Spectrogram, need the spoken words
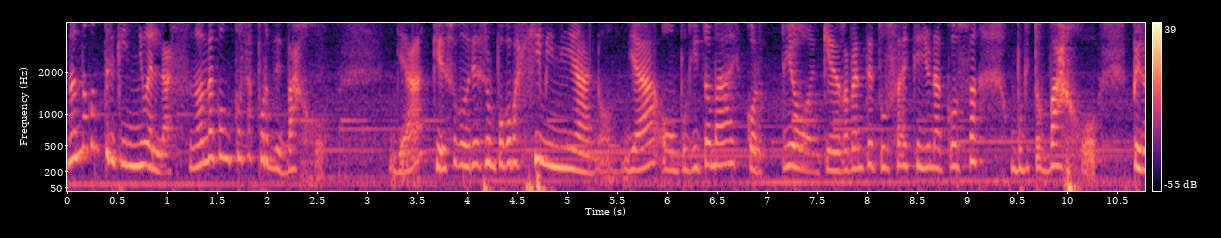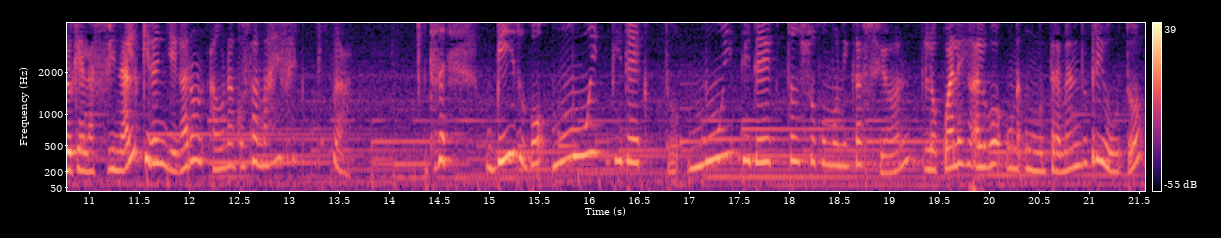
no anda con triquiñuelas, no anda con cosas por debajo. ¿Ya? Que eso podría ser un poco más geminiano, ¿ya? O un poquito más escorpión, que de repente tú sabes que hay una cosa un poquito bajo, pero que al final quieren llegar a una cosa más efectiva. Entonces, Virgo muy directo, muy directo en su comunicación, lo cual es algo, un, tremendo tributo,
